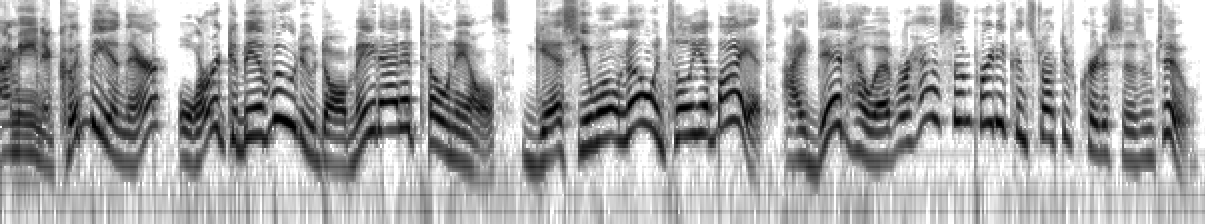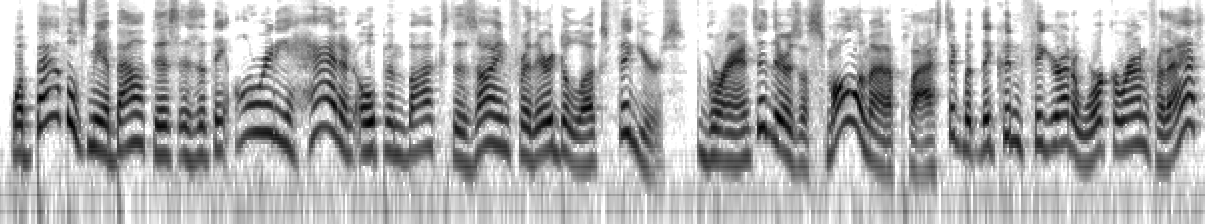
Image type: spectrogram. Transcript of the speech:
I mean, it could be in there, or it could be a voodoo doll made out of toenails. Guess you won't know until you buy it. I did, however, have some pretty constructive criticism too. What baffles me about this is that they already had an open box design for their deluxe figures. Granted, there's a small amount of plastic, but they couldn't figure out a workaround for that.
